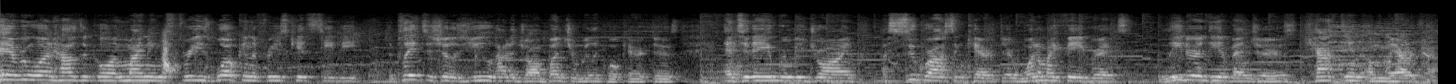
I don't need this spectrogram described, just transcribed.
Hey everyone, how's it going? My name is Freeze. Welcome to Freeze Kids TV, the place that shows you how to draw a bunch of really cool characters. And today we're going to be drawing a super awesome character, one of my favorites, leader of the Avengers, Captain America.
